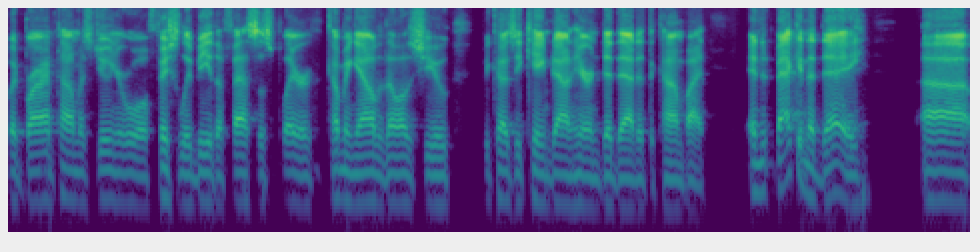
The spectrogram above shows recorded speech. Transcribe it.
but Brian Thomas Jr. will officially be the fastest player coming out at LSU because he came down here and did that at the combine. And back in the day, uh,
